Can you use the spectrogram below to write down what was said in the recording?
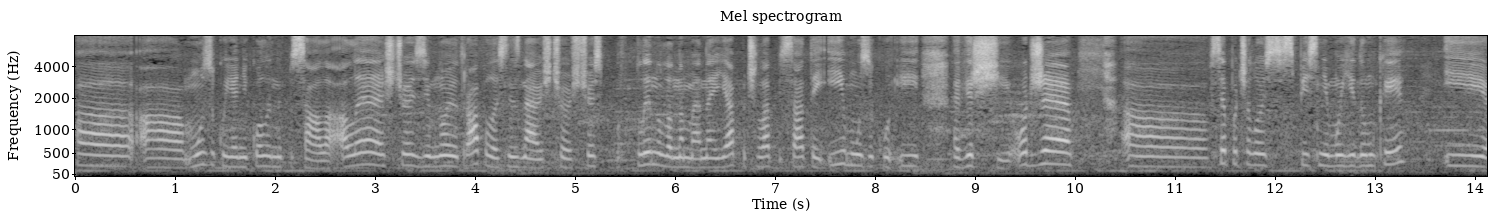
а музику я ніколи не писала. Але щось зі мною трапилось, не знаю, що щось вплинуло на мене. і Я почала писати і музику, і вірші. Отже, е, все почалось з пісні Мої думки. І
